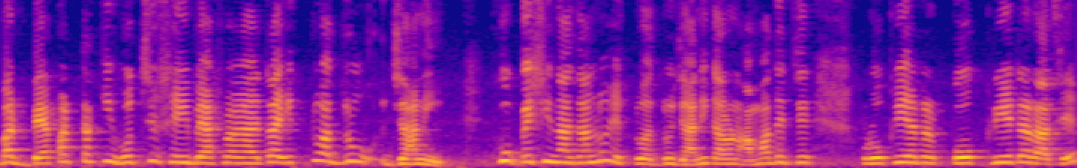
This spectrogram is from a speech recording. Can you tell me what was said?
বাট ব্যাপারটা কি হচ্ছে সেই ব্যাপারটা একটু আদ্রু জানি। খুব বেশি না জানলেও একটু আদ্রু জানি, কারণ আমাদের যে প্রো ক্রিয়েটার কো ক্রিয়েটার আছে,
